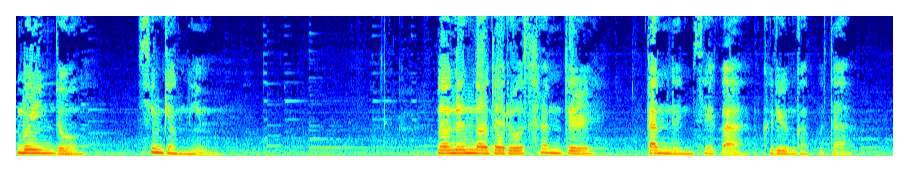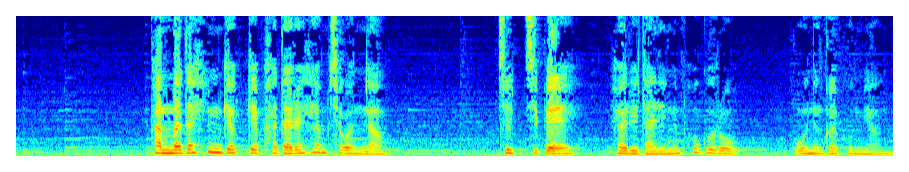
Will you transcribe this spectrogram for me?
무인도 신경님 너는 너대로 사람들 땀 냄새가 그리운가 보다. 밤마다 힘겹게 바다를 헤엄쳐 건너 집집에 별이 달리는 폭우로 오는 걸 보면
